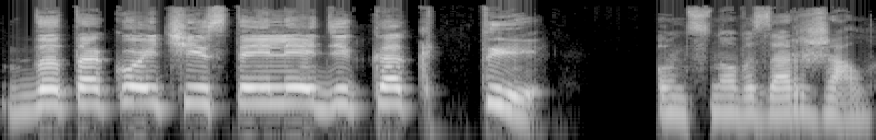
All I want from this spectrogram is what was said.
до такой чистой леди, как ты!» Он снова заржал.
